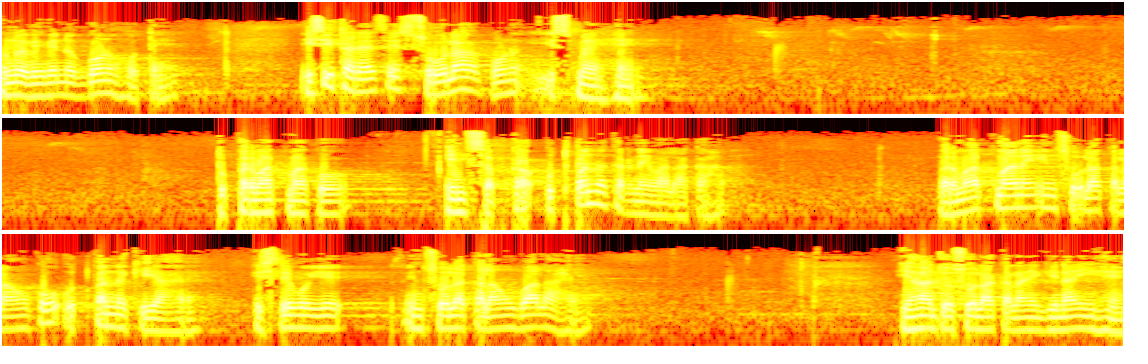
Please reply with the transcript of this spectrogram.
उनमें विभिन्न गुण होते हैं। इसी तरह से सोलह गुण इसमें हैं। तो परमात्मा को इन सब का उत्पन्न करने वाला कहा। परमात्मा ने इन सोलह कलाओं को उत्पन्न किया है, इसलिए वो ये, इन सोलह कलाओं वाला है। यहाँ जो सोलह कलाएँ गिनाई हैं,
